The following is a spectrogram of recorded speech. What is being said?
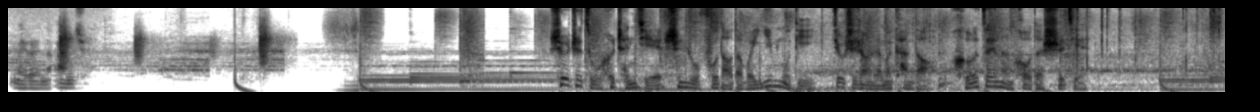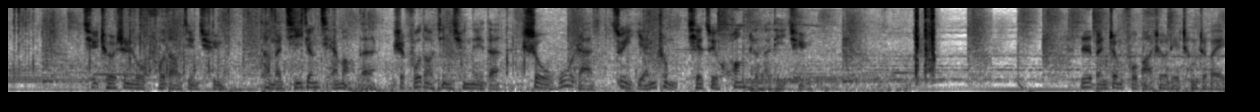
每个人的安全。摄制组和陈杰深入福岛的唯一目的，就是让人们看到核灾难后的世界。驱车深入福岛禁区，他们即将前往的是福岛禁区内的受污染最严重且最荒凉的地区。日本政府把这里称之为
